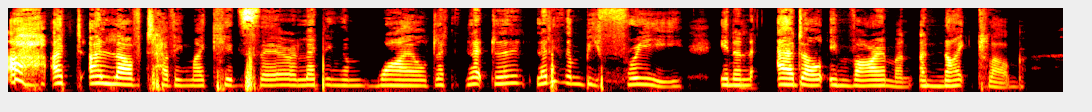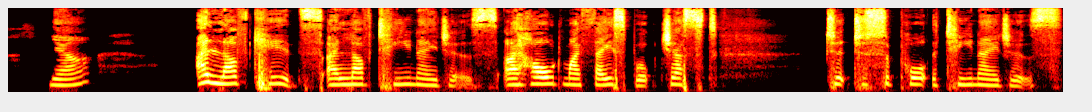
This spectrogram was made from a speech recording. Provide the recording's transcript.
Ah, I, I loved having my kids there and letting them wild, let, let, let, letting them be free in an adult environment, a nightclub. Yeah. I love kids. I love teenagers. I hold my Facebook just to, to support the teenagers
